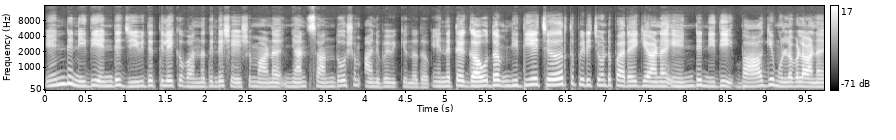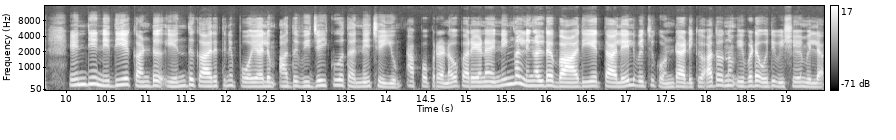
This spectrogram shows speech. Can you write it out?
എന്റെ നിധി എന്റെ ജീവിതത്തിലേക്ക് വന്നതിന്റെ ശേഷമാണ് ഞാൻ സന്തോഷം അനുഭവിക്കുന്നത്. എന്നിട്ട് ഗൗതം നിധിയെ ചേർത്ത് പിടിച്ചുകൊണ്ട് പറയുകയാണ് എന്റെ നിധി ഭാഗ്യമുള്ളവളാണ്. എന്റെ നിധിയെ കണ്ട് എന്ത് കാര്യത്തിന് പോയാലും അത് വിജയിക്കുക തന്നെ ചെയ്യും. അപ്പോൾ പ്രണവ് പറയണേ നിങ്ങൾ നിങ്ങളുടെ ഭാര്യയെ തലയിൽ വെച്ച് കൊണ്ടാടിക്കുക. അതൊന്നും ഇവിടെ ഒരു വിഷയമില്ല.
